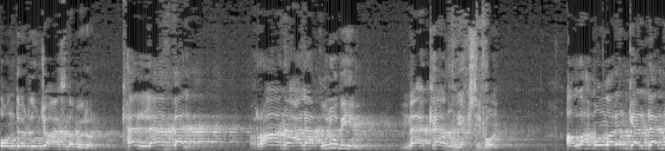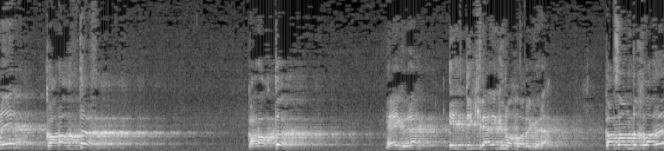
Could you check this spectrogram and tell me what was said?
14-cü ayəsində buyurur: Kəllə bəl rana alə qulubihim mə kənu yəksibun. Allah onların qəlblərini qaraltdı. Qaraltdı. Nəyə görə? Etdikləri günahlara görə. Qazandıqları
